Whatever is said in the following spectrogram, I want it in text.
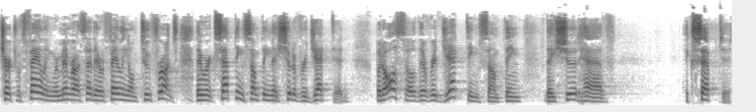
church was failing. Remember, I said they were failing on two fronts. They were accepting something they should have rejected, but also they're rejecting something they should have accepted.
